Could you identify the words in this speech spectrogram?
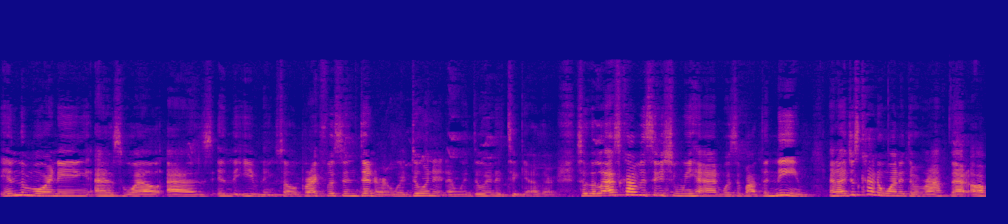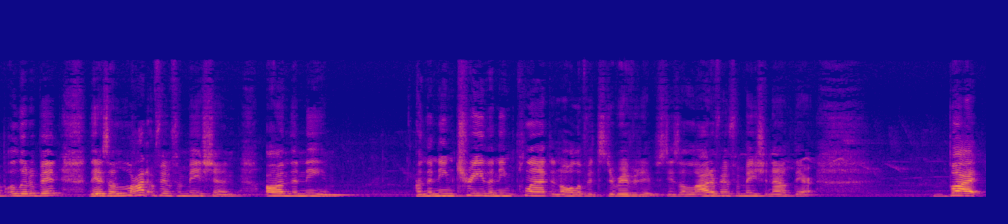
in the morning as well as in the evening. So breakfast and dinner, we're doing it and we're doing it together. So the last conversation we had was about the neem, and I just kind of wanted to wrap that up a little bit. There's a lot of information on the neem on the neem tree, the neem plant, and all of its derivatives. There's a lot of information out there. But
